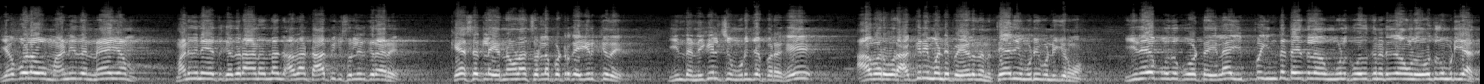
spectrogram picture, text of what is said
எவ்வளவு மனித நேயம் மனித நேயத்துக்கு எதிரானது தான் அதான் டாபிக் சொல்லியிருக்கிறாரு. கேசட்டில் என்னவெல்லாம் சொல்லப்பட்டிருக்க இருக்குது. இந்த நிகழ்ச்சி முடிஞ்ச பிறகு அவர் ஒரு அக்ரிமெண்ட் இப்போ எழுதணும். தேதி முடிவு பண்ணிக்கிறோம் இதே புதுக்கோட்டையில் இப்போ இந்த டயத்தில் உங்களுக்கு ஒதுக்கின அவங்களுக்கு ஒதுக்க முடியாது.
